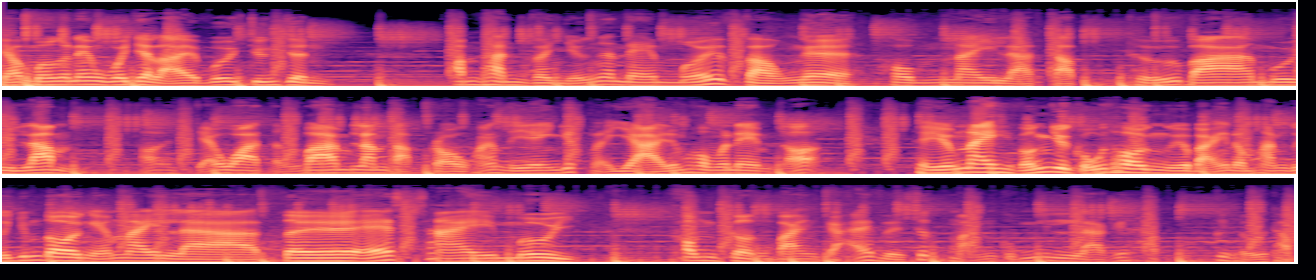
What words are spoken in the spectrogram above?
Chào mừng anh em quay trở lại với chương trình Âm thanh và những anh em mới vào nghề. Hôm nay là tập thứ 35 Đó, Trải qua tận 35 tập rồi khoảng thời gian rất là dài đúng không anh em? Đó Thì hôm nay vẫn như cũ thôi Người bạn đồng hành của chúng tôi ngày hôm nay là TS20 Không cần bàn cãi về sức mạnh cũng như là cái, thập, cái sự thẩm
